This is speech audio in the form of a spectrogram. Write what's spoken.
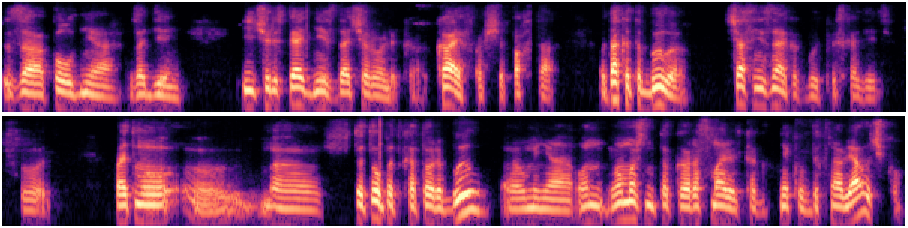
за полдня, за день. И через пять дней сдача ролика. Кайф вообще, пахта. Вот так это было. Сейчас я не знаю, как будет происходить. Вот. Поэтому э, тот опыт, который был у меня, он, его можно только рассматривать как некую вдохновлялочку.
